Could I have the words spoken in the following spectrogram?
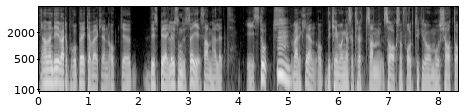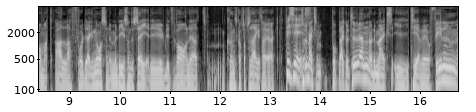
Ja men det är värt att påpeka verkligen och eh, det speglar ju som du säger samhället i stort, Mm. verkligen. Och det kan ju vara en ganska tröttsam sak som folk tycker om att tjata om att alla får diagnoser nu. Men det är ju som du säger, det är ju blivit vanligare att kunskapsläget har ökat. Precis. Så det märks i populärkulturen och det märks i tv och film.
